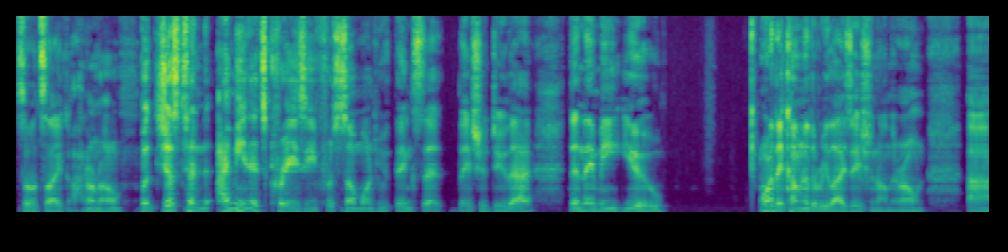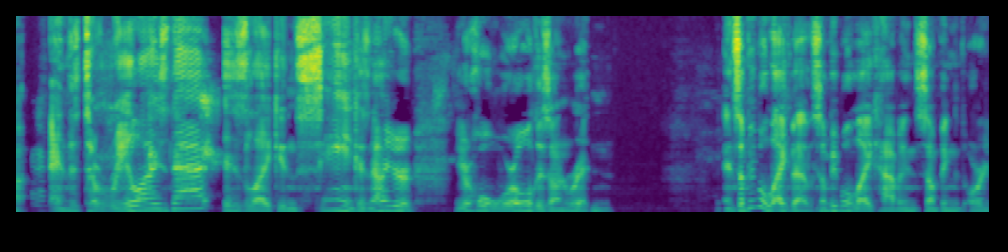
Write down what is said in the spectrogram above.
so it's like i don't know. But just to i mean it's crazy for someone who thinks that they should do that. Then they meet you or they come to the realization on their own. Uh and to realize that is like insane because now your your whole world is unwritten. And some people like that. Some people like having something or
